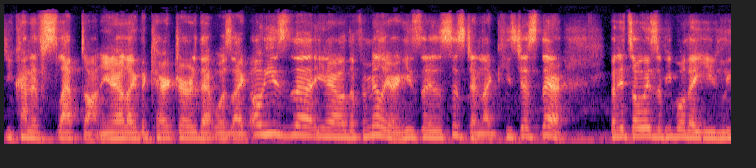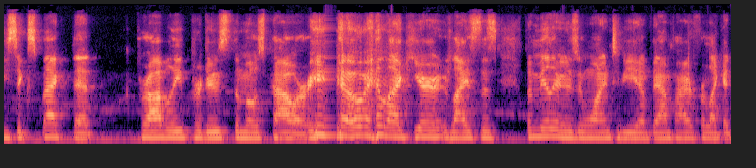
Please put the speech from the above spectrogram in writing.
you kind of slept on, you know, like the character that was like, oh, he's the, you know, the familiar, he's the assistant, like he's just there. But it's always the people that you least expect that probably produce the most power, you know, and like here lies this familiar who's been wanting to be a vampire for like a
